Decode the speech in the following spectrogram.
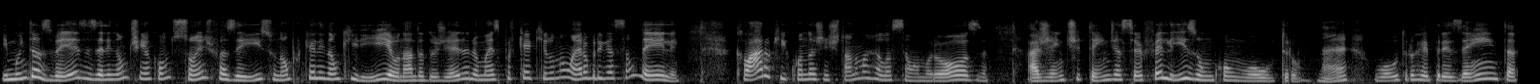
E muitas vezes ele não tinha condições de fazer isso, não porque ele não queria ou nada do gênero, mas porque aquilo não era obrigação dele. Claro que quando a gente está numa relação amorosa, a gente tende a ser feliz um com o outro, né? O outro representa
